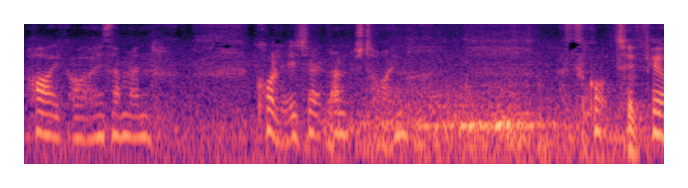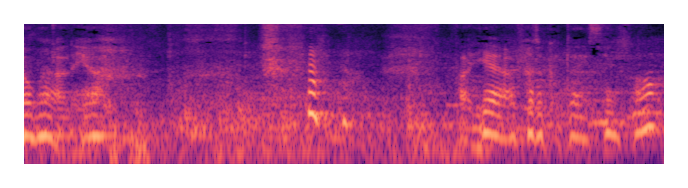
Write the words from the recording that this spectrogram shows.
Hi guys, I'm in college at lunchtime. I forgot to film earlier. but yeah, I've had a good day so far.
